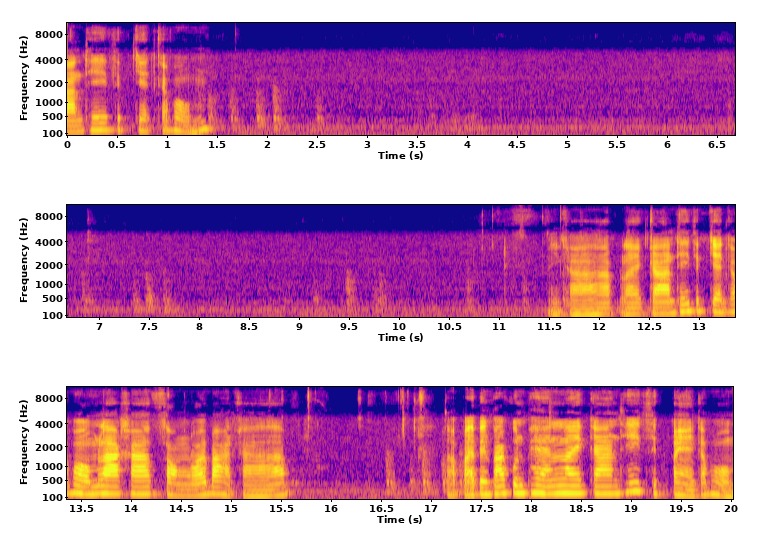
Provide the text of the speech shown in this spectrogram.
ารที่สิบเจ็ดครับผมนี่ครับ รายการที่สิบเจ็ดครับผม ราคาสองร้อยบาทครับ ต่อไปเป็นพระคุณแผนรายการที่สิบแปดครับผม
